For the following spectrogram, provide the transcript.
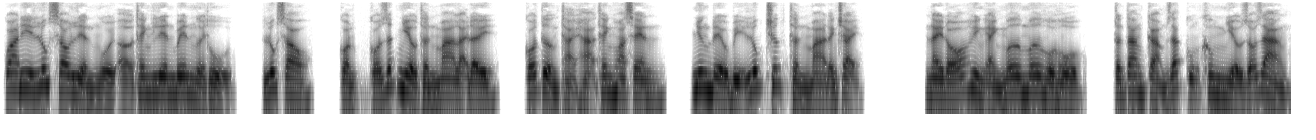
qua đi lúc sau liền ngồi ở thanh liên bên người thủ, lúc sau, còn có rất nhiều thần ma lại đây, có tưởng thải hạ thanh hoa sen, nhưng đều bị lúc trước thần ma đánh chạy. Này đó hình ảnh mơ mơ hồ hồ, tần tăng cảm giác cũng không nhiều rõ ràng.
